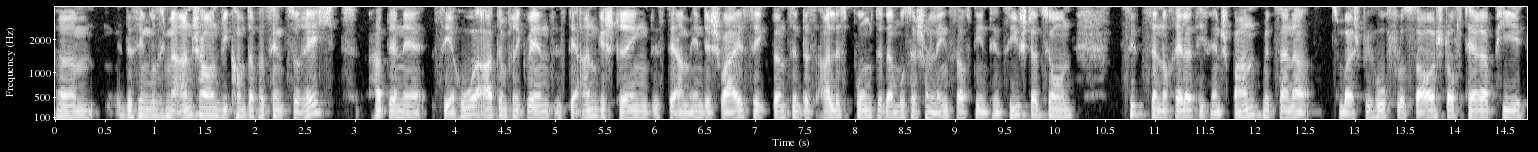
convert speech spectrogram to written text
Ähm, deswegen muss ich mir anschauen, wie kommt der Patient zurecht? Hat er eine sehr hohe Atemfrequenz? Ist er angestrengt? Ist er am Ende schweißig? Dann sind das alles Punkte, da muss er schon längst auf die Intensivstation. Sitzt er noch relativ entspannt mit seiner zum Beispiel Hochfluss-Sauerstofftherapie?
